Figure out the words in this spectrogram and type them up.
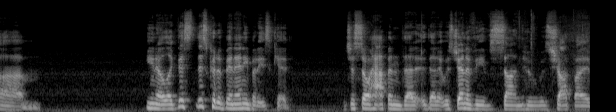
um, you know, like this. This could have been anybody's kid. It just so happened that that it was Genevieve's son who was shot by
